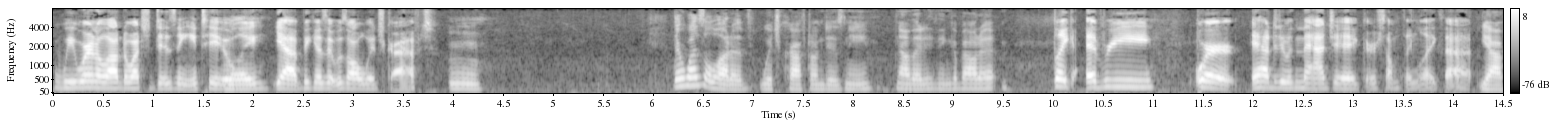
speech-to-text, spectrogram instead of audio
we weren't allowed to watch Disney too. Really? Yeah, because it was all witchcraft. Mm. There was a lot of witchcraft on Disney. Now that I think about it, Like every, or it had to do with magic or something like that. Yeah.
